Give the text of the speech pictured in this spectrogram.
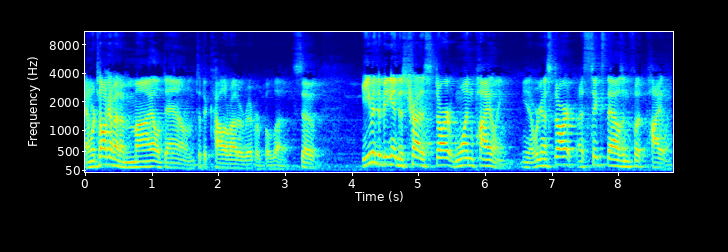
And we're talking about a mile down to the Colorado River below. So even to begin to try to start one piling, you know, we're going to start a 6,000 foot piling.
